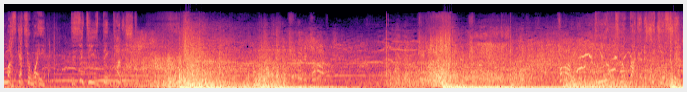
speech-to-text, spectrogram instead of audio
Must get away. The city is being punished. Come on. Do not look back at the city of sin.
